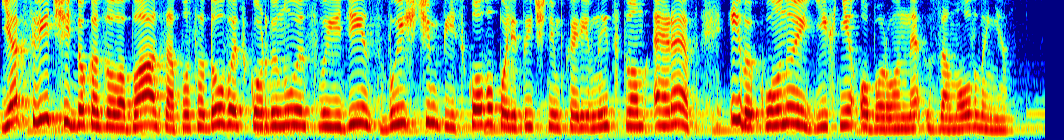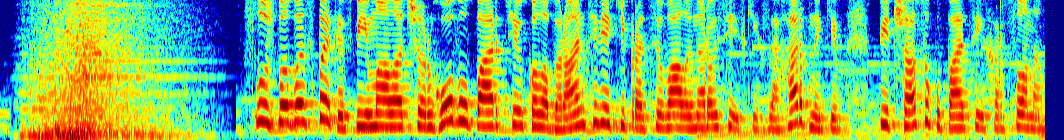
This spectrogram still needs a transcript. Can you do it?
Як свідчить доказова база, посадовець координує свої дії з вищим військово-політичним керівництвом РФ і виконує їхнє оборонне замовлення. Служба безпеки впіймала чергову партію колаборантів, які працювали на російських загарбників під час окупації Херсона.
